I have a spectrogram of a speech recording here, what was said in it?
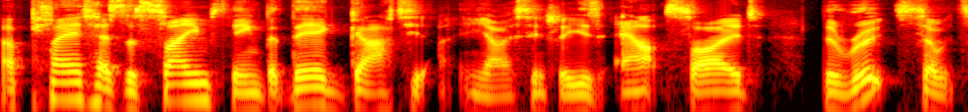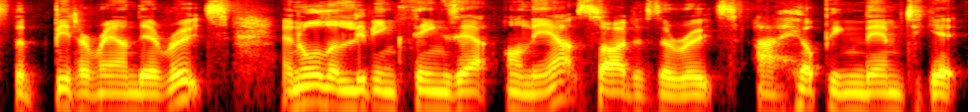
A plant has the same thing, but their gut, you know, essentially is outside the roots, so it's the bit around their roots, and all the living things out on the outside of the roots are helping them to get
